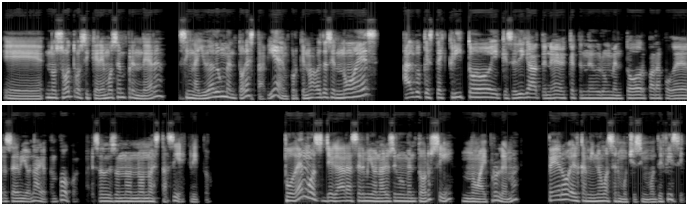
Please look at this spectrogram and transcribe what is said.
Eh, nosotros, si queremos emprender, sin la ayuda de un mentor está bien, porque no, es decir, no es algo que esté escrito y que se diga tener que tener un mentor para poder ser millonario tampoco. Eso, eso no, no, no está así escrito. Podemos llegar a ser millonarios sin un mentor, sí, no hay problema, pero el camino va a ser muchísimo más difícil.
